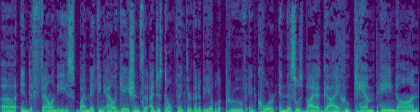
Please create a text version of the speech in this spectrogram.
uh, into felonies by making allegations that I just don't think they're going to be able to prove in court. And this was by a guy who campaigned on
